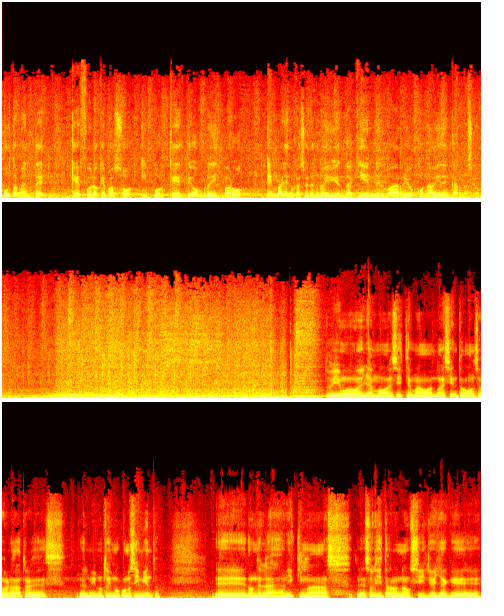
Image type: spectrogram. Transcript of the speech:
justamente qué fue lo que pasó y por qué este hombre disparó en varias ocasiones una vivienda aquí en el barrio Conavi de Encarnación. tuvimos llamado al sistema 911, ¿verdad? A través del mismo tuvimos conocimiento, eh, donde las víctimas eh, solicitaron auxilio, ya que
